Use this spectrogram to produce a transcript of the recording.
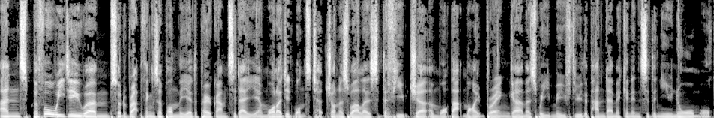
And before we do um, sort of wrap things up on the uh, the program today, and what I did want to touch on as well as the future and what that might bring um, as we move through the pandemic and into the new normal.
